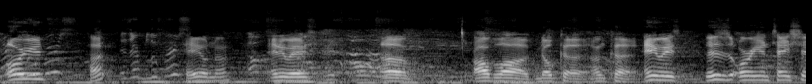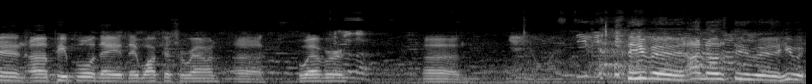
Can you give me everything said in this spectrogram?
there Orient. bloopers? Huh? Is there bloopers? Hell no. Anyways, um, all vlog, no cut, uncut. Anyways, this is orientation. Uh, people they they walked us around. Uh, whoever. Uh, Steven, I know Steven. He was,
